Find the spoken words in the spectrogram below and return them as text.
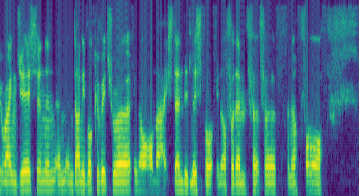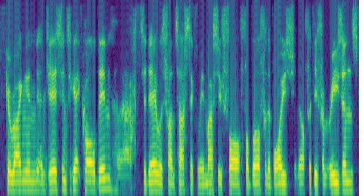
Garang, Jason, and, and, and Danny Vukovic were, you know, on that extended list, but you know, for them, for, for you know, for Garang and, and Jason to get called in uh, today was fantastic. I mean, massive for for both of the boys, you know, for different reasons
